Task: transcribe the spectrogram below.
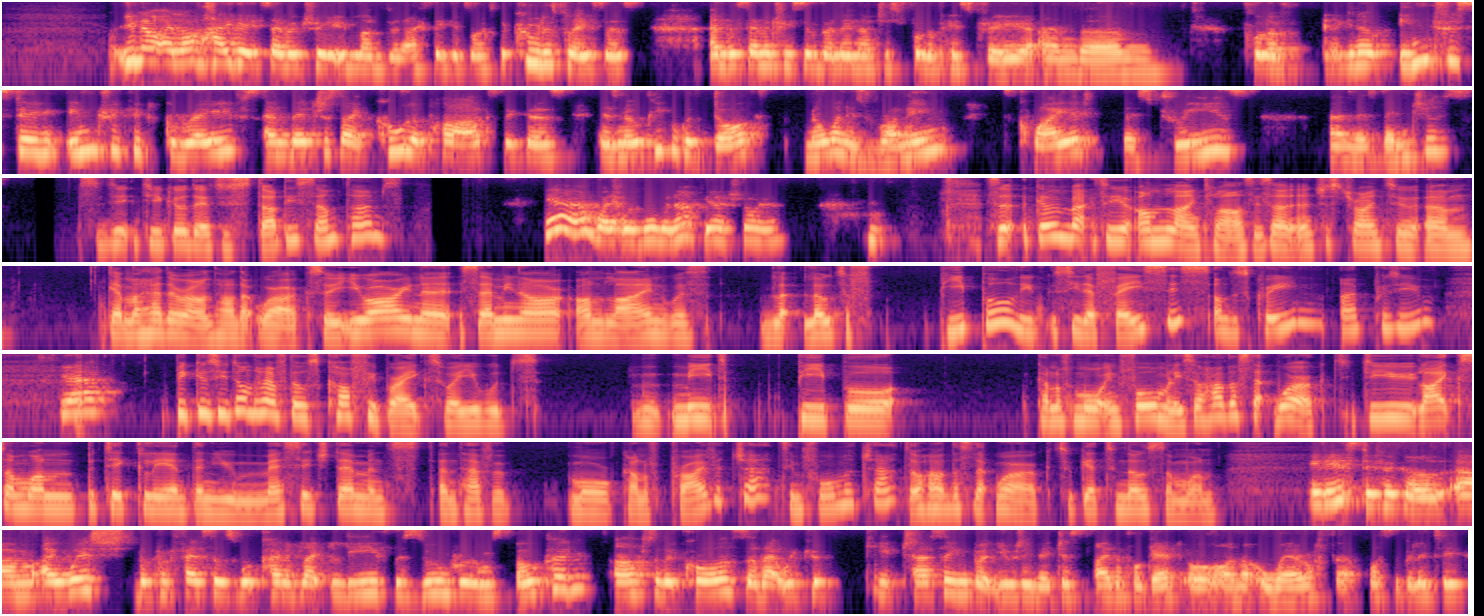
You know, I love Highgate Cemetery in London. I think it's one of the coolest places, and the cemeteries in Berlin are just full of history and um, full of you know interesting, intricate graves, and they're just like cooler parks because there's no people with dogs, no one is running. It's quiet. There's trees and there's benches. So do, do you go there to study sometimes? Yeah, when it was warming up. Yeah, sure. Yeah. So going back to your online classes, I'm just trying to um, get my head around how that works. So you are in a seminar online with lo loads of people. You see their faces on the screen, I presume. Yeah. Because you don't have those coffee breaks where you would meet people kind of more informally. So how does that work? Do you like someone particularly and then you message them and and have a more kind of private chat, informal chat, or how does that work to get to know someone? It is difficult. Um, I wish the professors would kind of like leave the Zoom rooms open after the course so that we could keep chatting, but usually they just either forget or are not aware of that possibility.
